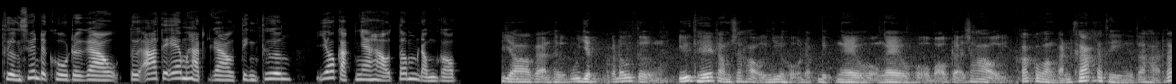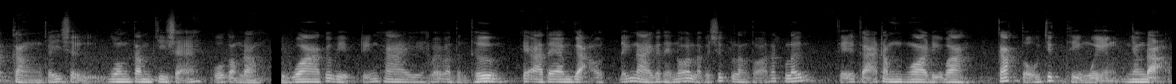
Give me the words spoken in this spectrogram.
thường xuyên được hỗ trợ gạo từ ATM hạt gạo tình thương do các nhà hảo tâm đóng góp. Do cái ảnh hưởng của dịch, và các đối tượng yếu thế trong xã hội như hộ đặc biệt nghèo, hộ nghèo, hộ bảo trợ xã hội, các cái hoàn cảnh khác thì người ta họ rất cần cái sự quan tâm chia sẻ của cộng đồng. Qua cái việc triển khai với ban tình thương, cái ATM gạo đến nay có thể nói là cái sức lan tỏa rất lớn, kể cả trong ngoài địa bàn, các tổ chức thiện nguyện, nhân đạo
